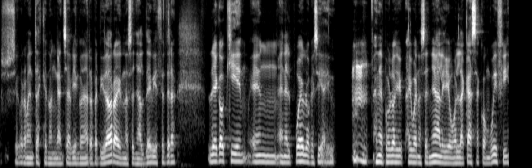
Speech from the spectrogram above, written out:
Seguramente es que no engancha bien con el repetidor, hay una señal débil, etcétera. Luego aquí en, el pueblo, que sí hay, en el pueblo hay, hay buena señal y, o en la casa con wifi,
